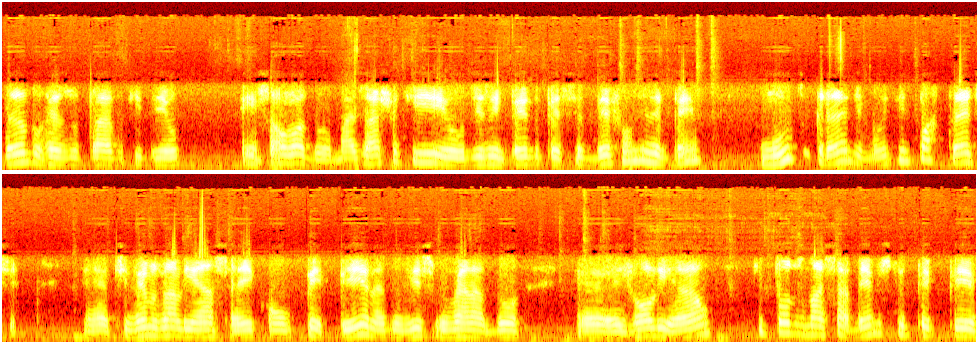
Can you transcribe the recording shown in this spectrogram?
dando o resultado que deu em Salvador. Mas acho que o desempenho do PCB foi um desempenho muito grande, muito importante. É, tivemos uma aliança aí com o PP, né, do vice-governador é, João Leão, que todos nós sabemos que o PP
